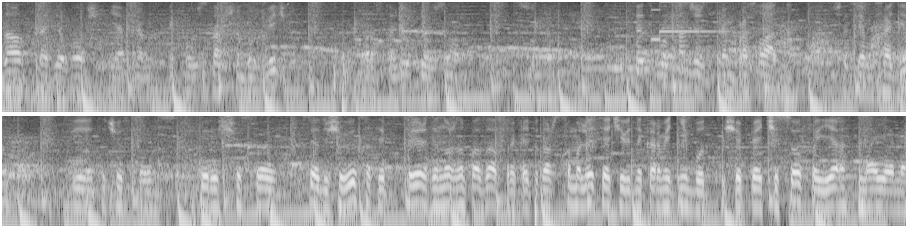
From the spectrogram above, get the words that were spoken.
Зал сходил. В общем, я прям такой уставший был к вечеру. Просто лег и уснул. Супер. Кстати, в Лос-Анджелес прям прохладно. Сейчас я выходил и это чувствую. Теперь еще свой следующий выход. И прежде нужно позавтракать, потому что в самолете, очевидно, кормить не будут. Еще 5 часов, и я в Майами.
